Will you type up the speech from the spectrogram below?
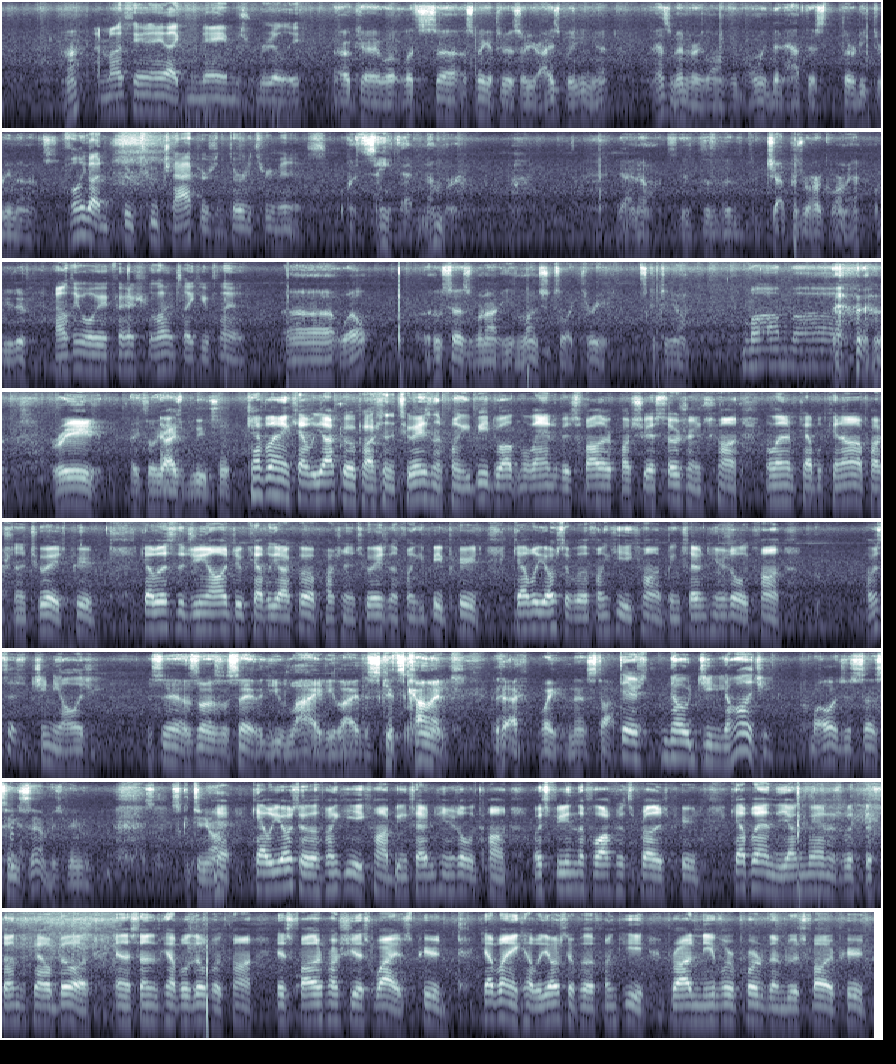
I'm not seeing any like names really. Okay, well let's uh, let's make it through this. Are your eyes bleeding yet? It hasn't been very long. We've only been at this 33 minutes. I've only gotten through two chapters in 33 minutes. But say that number. Yeah, I know. It, the, the chapters were hardcore, man. What do you do? I don't think we'll be finished for lunch like you planned. Uh, well, who says we're not eating lunch until like three? Let's continue on. Mama. Read. Till your eyes bleed, son. Kevlin and Kevel Yaakov, Pasha the two A's and the funky B, dwelt in the land of his father, Pasha sojourning Khan, the land of Pasha in the two A's, period. Kevel is the genealogy of Kevel Yaakov, Pasha the two A's and the funky B, period. Kevel Yosef with a funky Khan, being 17 years old, Khan. How is this genealogy? This is, as I was gonna say, that you lied, Eli. This skit's coming. Wait, and then it stopped. There's no genealogy. Well, it just says he's him. He's being. Let's continue on. Caballoso, the funky E, Khan, being 17 years old, Khan, was feeding the flock with his brothers, period. Kaplan, the young man, was with the sons of Calabilla and the sons of Cabalzilpa, Khan, his father Pashias' wives, period. Kaplan and Caballoso, for the funky brought an evil report of them to his father, period.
